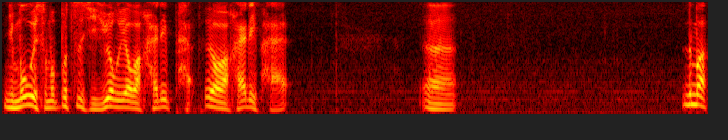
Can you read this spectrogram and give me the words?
你们为什么不自己用，要往海里排，要往海里排？嗯，那么。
